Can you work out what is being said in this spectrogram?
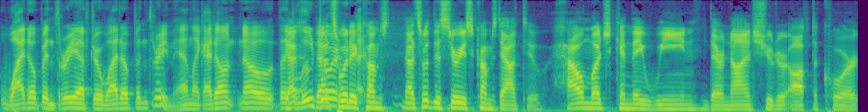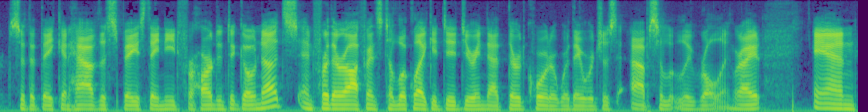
wide open three after wide open three, man. Like I don't know. Like that, that's Dort, what it comes. That's what the series comes down to. How much can they wean their non-shooter off the court so that they can have the space they need for Harden to go nuts and for their offense to look like it did during that third quarter where they were just absolutely rolling, right? And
